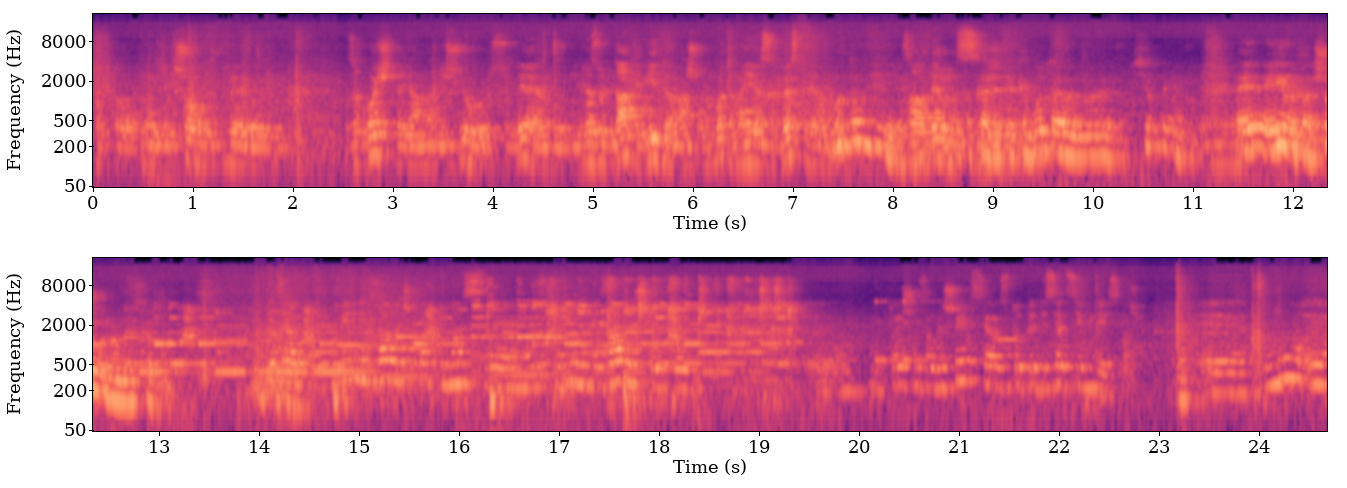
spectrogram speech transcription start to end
Тобто, ну, якщо ви захочете, я надішлю сюди ну, результати відео нашої роботи, моєї особистої роботи. Автомобілі. За один з- Покажете, как будто е, все понятно. Е, Ірина Михайловна, що ви нам розкажете? Дивіться, в вільних залишках у нас е, розподілений залишок, е, той, що залишився, 157 тисяч. Е, Тому, е,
